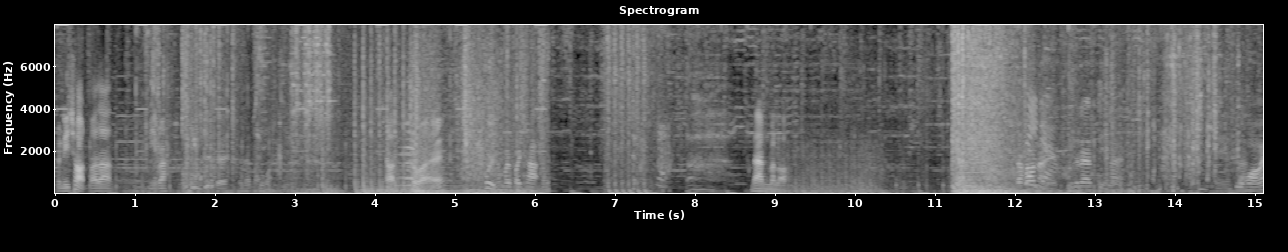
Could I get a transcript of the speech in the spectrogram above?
ตัวนี้ช็อตป่ะด้าน มีป่ะ เจ๊เจ๊นะครับตัวช็อตสวย อุ้ยทำไมไฟช้าำดันมาเหรอจะเข้าไหนกูจะได้อันตีให้อยู่หอไหม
